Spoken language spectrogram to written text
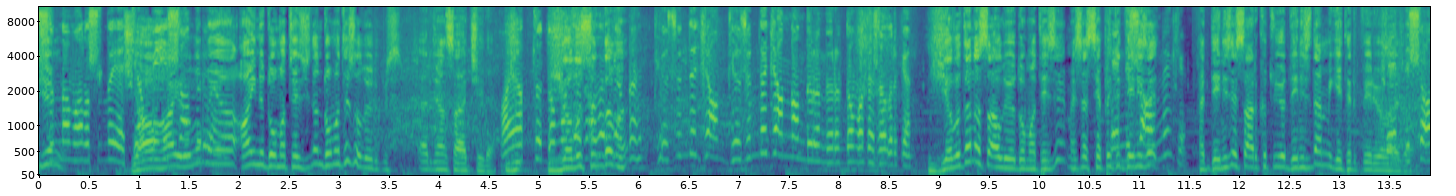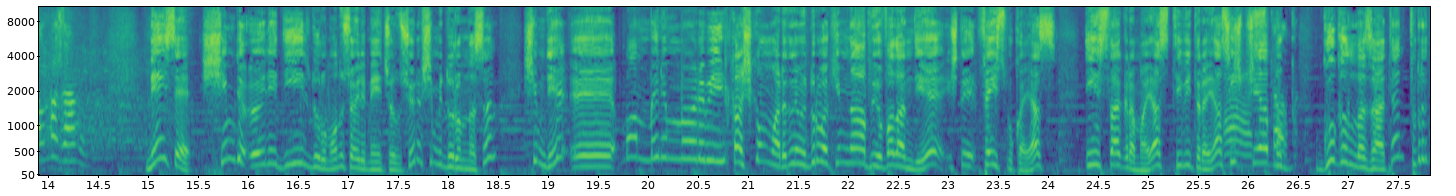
canım. malısında yaşayan Ya hayır olur mu yani. ya? Aynı domatesciden domates alıyorduk biz Ercan Saatçi'yle. Hayatta domates Yalısında mı? gözümde, can, gözümde canlandıramıyorum domates alırken. Yalıda nasıl alıyor domatesi? Mesela sepeti Kendisi denize ha, denize sarkıtıyor. Denizden mi getirip veriyorlar acaba? Kendisi almaz abi. Neyse şimdi öyle değil durum onu söylemeye çalışıyorum. Şimdi durum nasıl? Şimdi e, "Lan benim böyle bir ilk aşkım vardı değil mi? Dur bakayım ne yapıyor falan diye işte Facebook'a yaz, Instagram'a yaz, Twitter'a yaz. Hiçbir Evet, şey yapma. Google'la zaten tırıt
